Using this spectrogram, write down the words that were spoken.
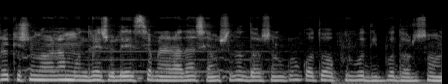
বন্ধুরা কৃষ্ণ বলরাম মন্দিরে চলে এসেছি আপনারা রাধা শ্যামসুন্দর দর্শন করুন। কত অপূর্ব দিব্য দর্শন।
